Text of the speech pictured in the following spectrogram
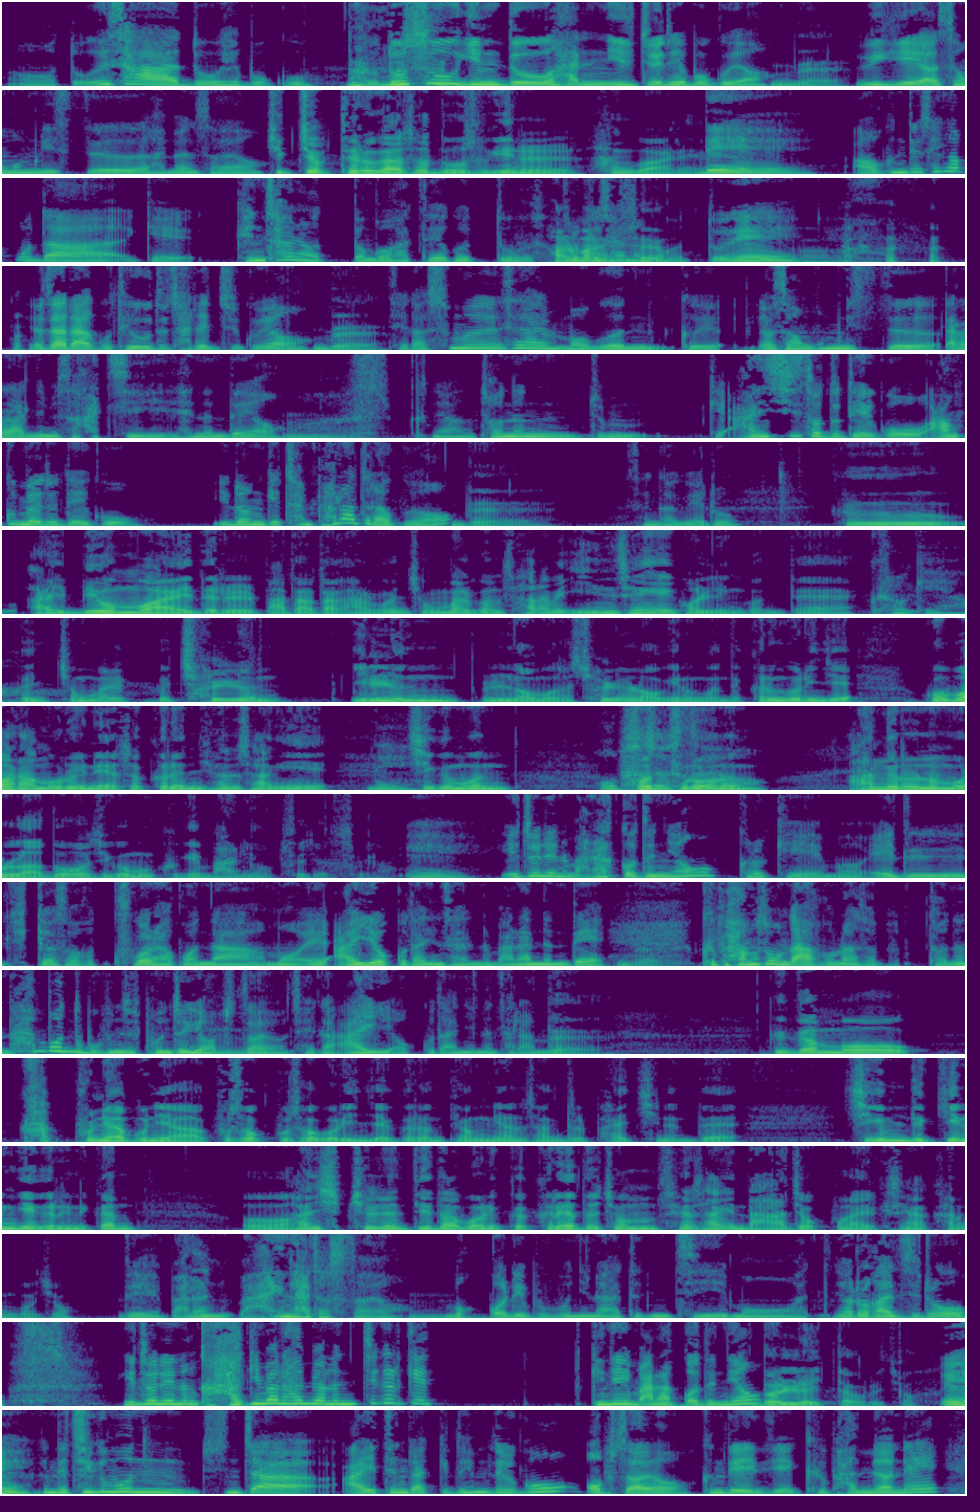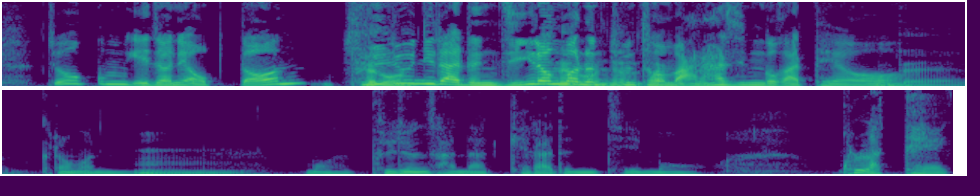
어, 또 의사도 해보고 또 노숙인도 한 일주일 해보고요. 네. 위기의 여성 홈리스 하면서요. 직접 들어가서 노숙인을 한 거 아니에요? 네. 아 근데 생각보다 이렇게 괜찮았던 것 같아요. 그것도 그렇게? 사는 것도 네. 어. 여자라고 대우도 잘해주고요. 네. 제가 23살 먹은 그 여성 홈리스 따라다니면서 같이 했는데요. 음. 그냥 저는 좀 이렇게 안 씻어도 되고 안 꾸며도 되고 이런 게 참 편하더라고요. 네. 생각 외로. 그 아이 미혼모 아이들을 받아다 가는 건 정말 그건 사람의 인생에 걸린 건데 그러게요. 그건 정말 그 천륜 인륜을 넘어서 천륜을 어기는 건데 그런 걸 이제 고발함으로 인해서 그런 현상이 네. 지금은 없어졌어요. 겉으로는 안으로는 몰라도 지금은 그게 많이 없어졌어요. 예. 예전에는 많았거든요. 그렇게 뭐 애들 시켜서 구걸하거나 뭐 애- 아이 업고 다니는 사람들 많았는데 네. 그 방송 나가고 나서부터는 한 번도 본, 본 적이 음. 없어요. 제가 아이 업고 다니는 사람은. 네. 그러니까 뭐 각 분야 분야 구석구석을 이제 그런 병리 현상들 파헤치는데 지금 느끼는 게 그러니까 어, 한 17년 뛰다 보니까 그래도 좀 세상이 나아졌구나 이렇게 생각하는 거죠. 네, 많이 많이 낮았어요. 음. 먹거리 부분이라든지 뭐 하여튼 여러 가지로 예전에는 가기만 하면은 찍을 게 굉장히 많았거든요. 널려 있다 그러죠. 예, 네, 근데 지금은 진짜 아이템 잡기도 힘들고 없어요. 근데 이제 그 반면에 조금 예전에 없던 불륜이라든지 이런 거는 좀 더. 많아진 것 같아요. 네. 그런 건 음. 뭐 불륜 산악회라든지 뭐 콜라텍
